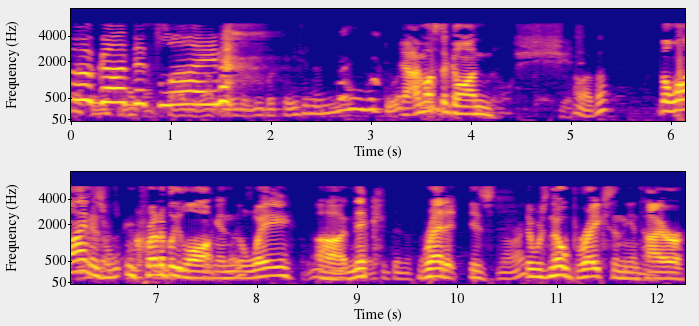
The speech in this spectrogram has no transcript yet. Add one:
Oh, God, this line. without all the lubrication, and no one would do it Yeah, I must have gone. Shit. However, The line is incredibly long, and the way uh, Nick read it is there was no breaks in the entire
